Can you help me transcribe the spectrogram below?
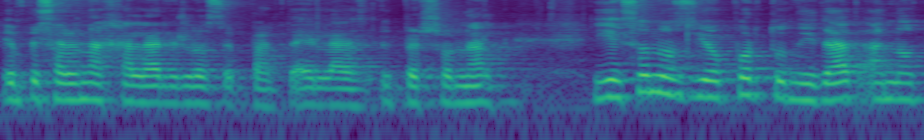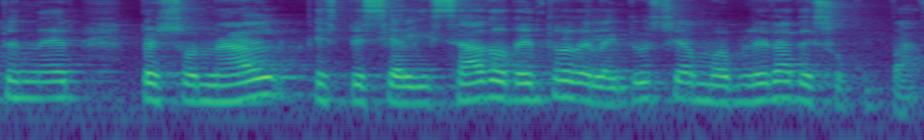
empezaron a jalar el personal. Y eso nos dio oportunidad a no tener personal especializado dentro de la industria mueblera desocupado.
